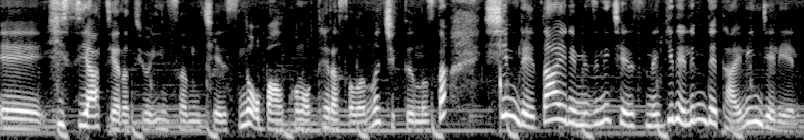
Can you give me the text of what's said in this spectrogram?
e, hissiyat yaratıyor insanın içerisinde o balkon o teras alanına çıktığınızda. Şimdi dairemizin içerisine girelim detaylı inceleyelim.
